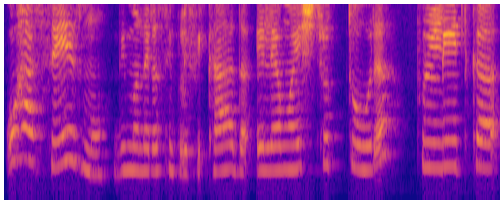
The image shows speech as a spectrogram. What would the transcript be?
o racismo, de maneira simplificada, ele é uma estrutura política,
